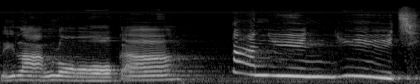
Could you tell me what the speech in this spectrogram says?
你冷落啊！但愿如此。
